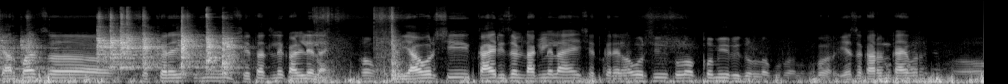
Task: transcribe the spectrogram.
चार पाच अ, शेतकऱ्याचे तुम्ही शेतातले काढलेलं आहे. हो. तर यावर्षी काय रिझल्ट टाकलेला आहे शेतकऱ्याला? यावर्षी थोडा कमी रिझल्ट लागू राहिला. बरं याचं कारण काय बरं? अं,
